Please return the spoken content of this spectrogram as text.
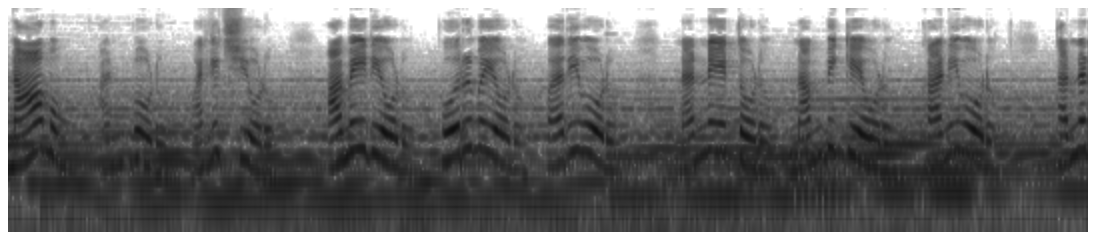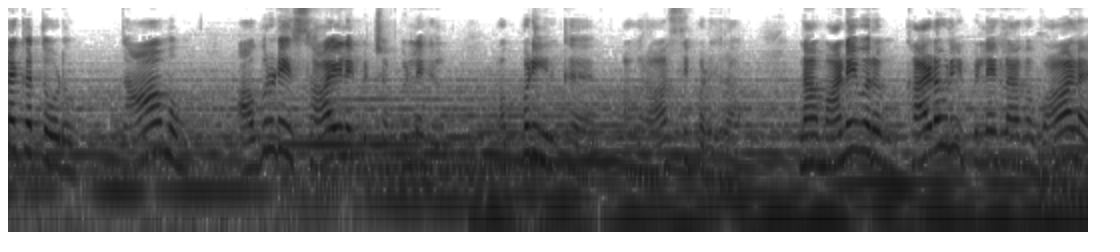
நாமும் அன்போடும் மகிழ்ச்சியோடும் அமைதியோடும் பொறுமையோடும் பரிவோடும் நன்னயத்தோடும் நம்பிக்கையோடும் கனிவோடும் தன்னடக்கத்தோடும் நாமும் அவருடைய சாயலை பெற்ற பிள்ளைகள் அப்படி இருக்க அவர் ஆசைப்படுகிறார். நாம் அனைவரும் கடவுளின் பிள்ளைகளாக வாழ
